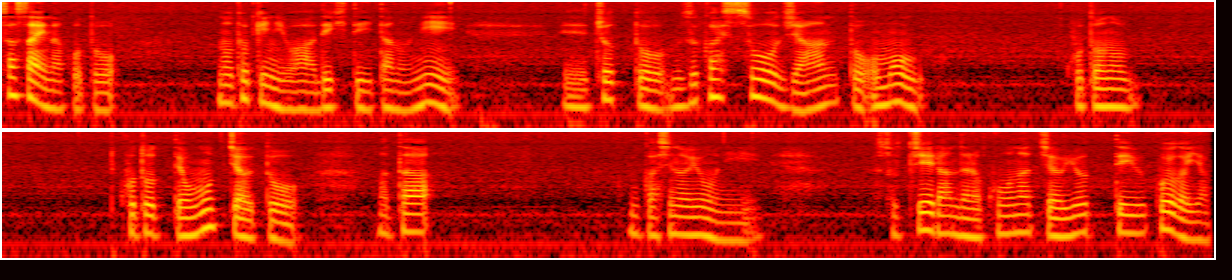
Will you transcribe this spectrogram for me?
些細なことの時にはできていたのに、えー、ちょっと難しそうじゃんと思うことのことって思っちゃうとまた昔のようにそっち選んだらこうなっちゃうよっていう声がやっ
